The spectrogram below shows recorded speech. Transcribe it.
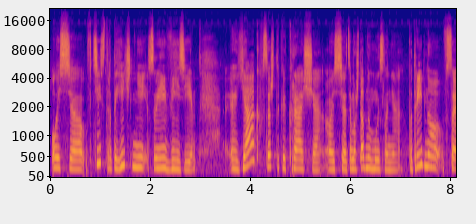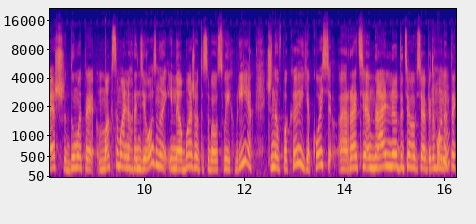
Ось е, в цій стратегічній своїй візії. Е, Як все ж таки краще ось це масштабне мислення? Потрібно все ж думати максимально грандіозно і не обмежувати себе у своїх мріях, чи навпаки, якось е, раціонально до цього всього підходити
